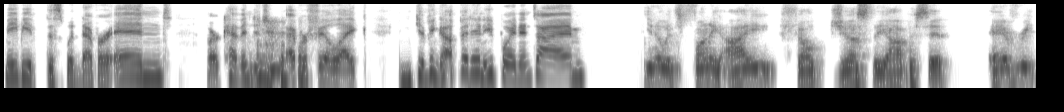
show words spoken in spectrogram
maybe this would never end? Or Kevin, did you ever feel like giving up at any point in time? You know, it's funny. I felt just the opposite. Every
